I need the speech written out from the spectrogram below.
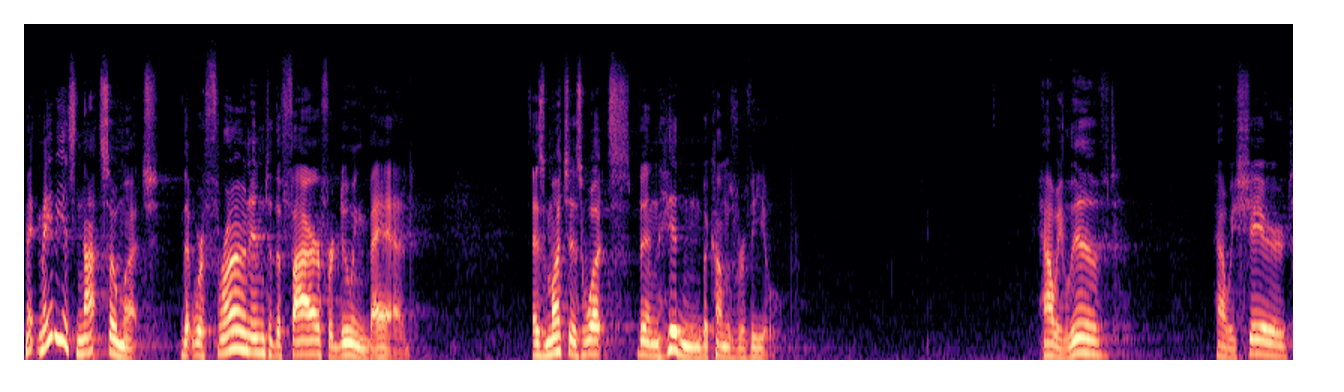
Maybe it's not so much that we're thrown into the fire for doing bad as much as what's been hidden becomes revealed. How we lived, how we shared,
